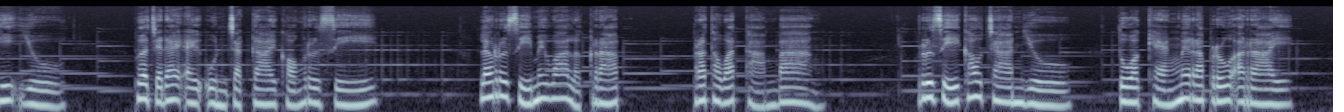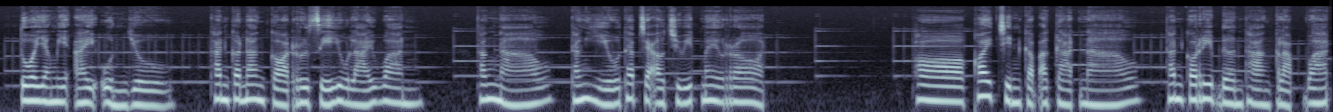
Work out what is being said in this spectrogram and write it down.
ธิอยู่ เพื่อจะได้ไออุ่นจากกายของฤาษี แล้วฤาษีไม่ว่าเหรอครับ พระทวัตถามบ้างฤาษีเข้าฌานอยู่ ตัวแข็งไม่รับรู้อะไร ตัวยังมีไออุ่นอยู่ ท่านก็นั่งกอดฤาษีอยู่หลายวัน ทั้งหนาว ทั้งหิวแทบจะเอาชีวิตไม่รอด พอค่อยชินกับอากาศหนาว ท่านก็รีบเดินทางกลับวัด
